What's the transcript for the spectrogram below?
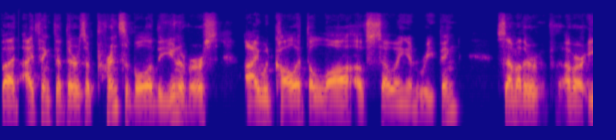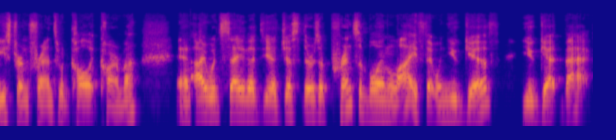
But I think that there's a principle of the universe. I would call it the law of sowing and reaping. Some other of our Eastern friends would call it karma. And I would say that you know, just there's a principle in life that when you give, you get back.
